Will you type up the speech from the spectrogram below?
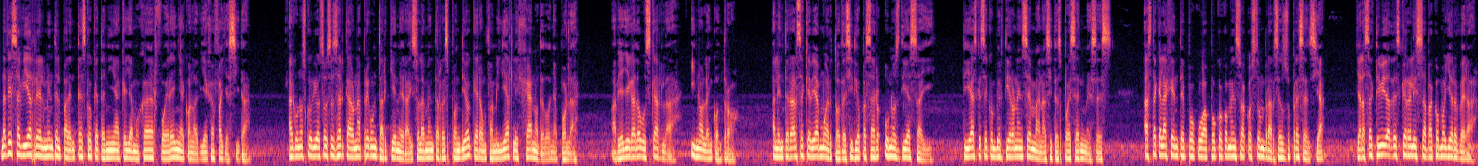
Nadie sabía realmente el parentesco que tenía aquella mujer fuereña con la vieja fallecida. Algunos curiosos se acercaron a preguntar quién era y solamente respondió que era un familiar lejano de doña Pola. Había llegado a buscarla y no la encontró. Al enterarse que había muerto, decidió pasar unos días ahí, días que se convirtieron en semanas y después en meses, hasta que la gente poco a poco comenzó a acostumbrarse a su presencia y a las actividades que realizaba como hierbera,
